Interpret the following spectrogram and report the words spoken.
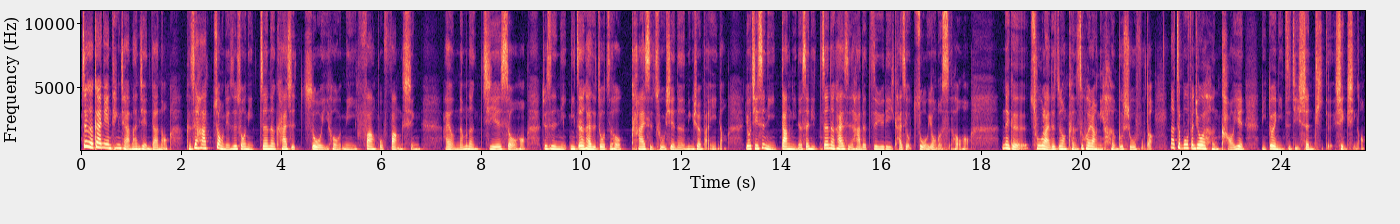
这个概念听起来蛮简单哦，可是它重点是说，你真的开始做以后，你放不放心？还有能不能接受哈？就是你你真的开始做之后，开始出现的明显反应哦。尤其是你当你的身体真的开始它的自愈力开始有作用的时候哈，那个出来的这种可能是会让你很不舒服的。那这部分就会很考验你对你自己身体的信心哦。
